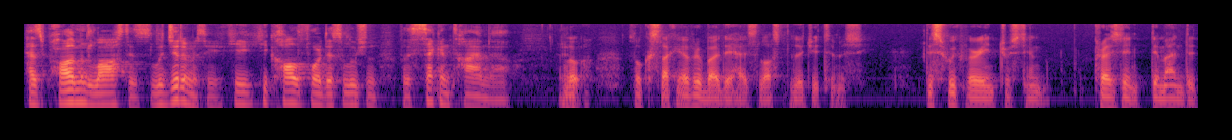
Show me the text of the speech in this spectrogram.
has parliament lost its legitimacy? He he called for dissolution for the second time now. Look, looks like everybody has lost legitimacy. This week, very interesting president demanded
